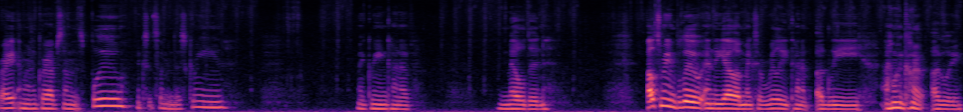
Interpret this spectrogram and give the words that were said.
right? I'm going to grab some of this blue, mix it some of this green. My green kind of melded. Ultramarine blue and the yellow makes a really kind of ugly, I wouldn't call it ugly,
